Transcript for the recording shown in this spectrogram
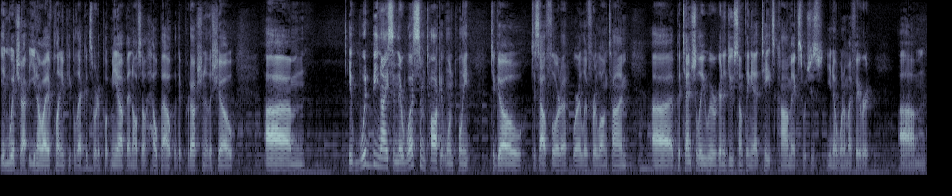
in which I, you know I have plenty of people that could sort of put me up and also help out with the production of the show. Um, it would be nice, and there was some talk at one point to go to South Florida, where I lived for a long time. Uh, potentially, we were going to do something at Tate's Comics, which is you know one of my favorite um,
